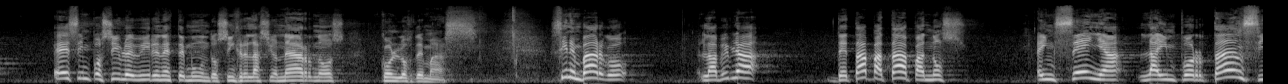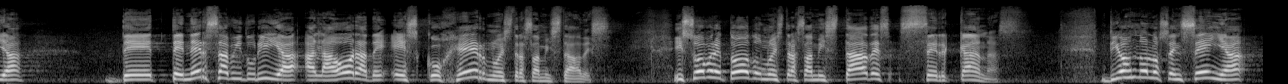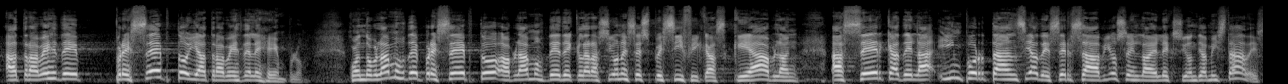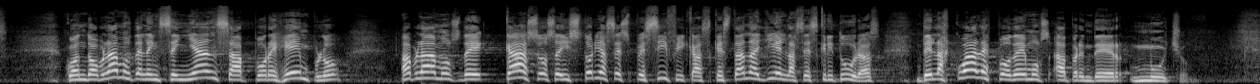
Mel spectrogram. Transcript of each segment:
es imposible vivir en este mundo sin relacionarnos con los demás. Sin embargo, la Biblia de tapa a tapa nos enseña la importancia de tener sabiduría a la hora de escoger nuestras amistades y sobre todo nuestras amistades cercanas. Dios nos los enseña a través de precepto y a través del ejemplo. Cuando hablamos de precepto, hablamos de declaraciones específicas que hablan acerca de la importancia de ser sabios en la elección de amistades. Cuando hablamos de la enseñanza, por ejemplo, hablamos de casos e historias específicas que están allí en las escrituras, de las cuales podemos aprender mucho.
